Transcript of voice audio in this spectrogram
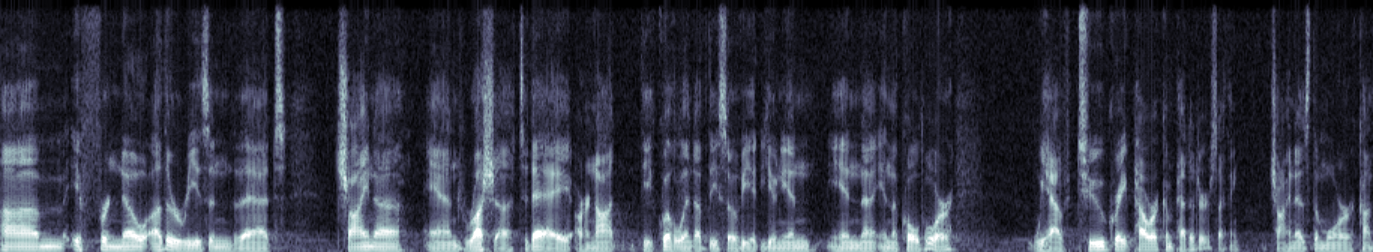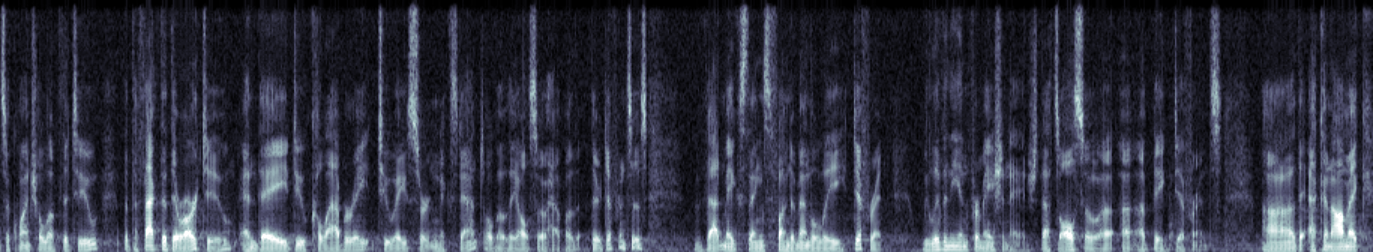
Um, if for no other reason that China and Russia today are not the equivalent of the Soviet Union in, uh, in the Cold War, we have two great power competitors. I think China is the more consequential of the two. But the fact that there are two, and they do collaborate to a certain extent, although they also have other, their differences, that makes things fundamentally different. We live in the information age. That's also a, a, a big difference. Uh, the economic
